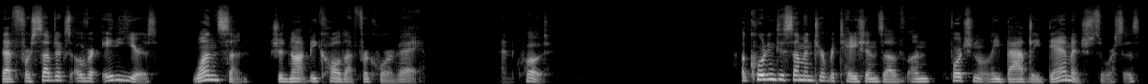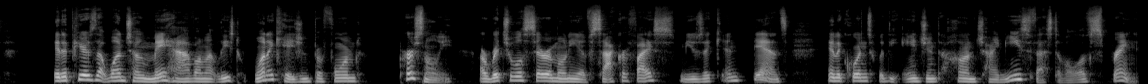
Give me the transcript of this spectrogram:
that for subjects over 80 years, one son should not be called up for corvée. According to some interpretations of unfortunately badly damaged sources, it appears that Wen Cheng may have, on at least one occasion, performed personally a ritual ceremony of sacrifice, music, and dance in accordance with the ancient Han Chinese festival of spring.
